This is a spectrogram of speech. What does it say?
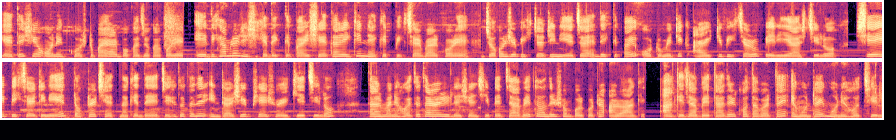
এতে সে অনেক কষ্ট পায় আর বকাঝকা করে। এদিকে আমরা ঋষিকে দেখতে পাই, সে তার একটি নেকেট পিকচার বার করে। যখন সে পিকচারটি নিয়ে যায়, দেখতে পাই অটোমেটিক আরেকটি পিকচারও বেরিয়ে আসছিল। সেই পিকচারটি নিয়ে ডক্টর চেতনাকে দেয়। যেহেতু তাদের ইন্টার্নশিপ শেষ হয়ে গিয়েছিল তার মানে হয়তো তারা রিলেশনশিপে যাবে তো ওদের সম্পর্কটা আরও আগে আগে যাবে। তাদের কথাবার্তায় এমনটাই মনে হচ্ছিল।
